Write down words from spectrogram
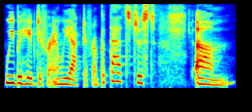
we behave different and we act different, but that's just um,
